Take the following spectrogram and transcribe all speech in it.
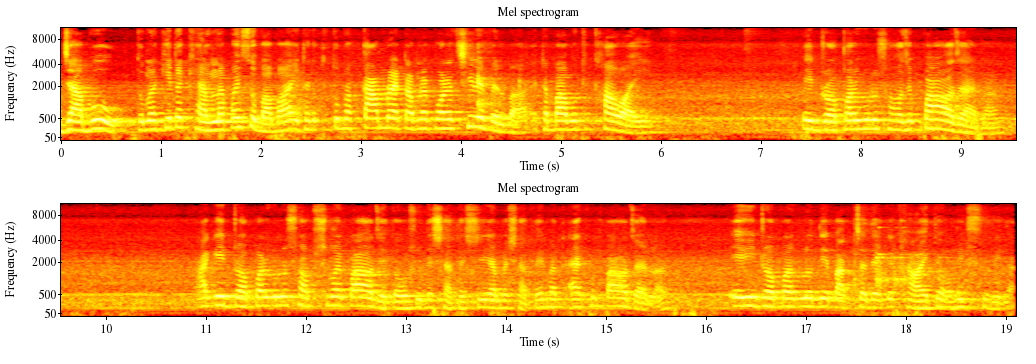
যাব। তোমরা কি এটা খেলনা পাইছো, বাবা? এটাকে তো তোমরা কামড়ায় টামড়ায় পরে ছিঁড়ে ফেলবা। এটা বাবুকে খাওয়াই। এই ড্রপারগুলো সহজে পাওয়া যায় না। আগে ড্রপারগুলো সবসময় পাওয়া যেত ওষুধের সাথে সিরাপের সাথে বাট এখন পাওয়া যায় না। এই ড্রপারগুলো দিয়ে বাচ্চাদেরকে খাওয়াইতে অনেক সুবিধা।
